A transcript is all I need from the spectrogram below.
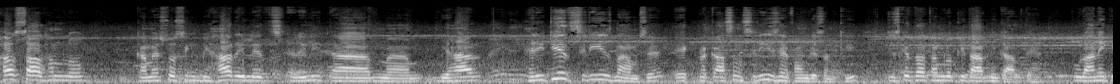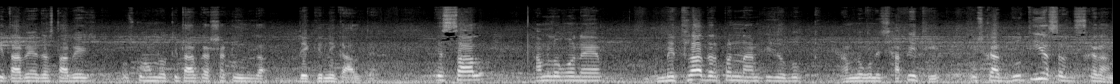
हर साल हम लोग कामेश्वर सिंह बिहार रिली बिहार हेरिटेज सीरीज़ नाम से एक प्रकाशन सीरीज़ है फाउंडेशन की, जिसके तहत हम लोग किताब निकालते हैं। पुरानी किताबें, दस्तावेज़, उसको हम लोग किताब का शक्ल देख के निकालते हैं। इस साल हम लोगों ने मिथिला दर्पण नाम की जो बुक हम लोगों ने छापी थी, उसका द्वितीय संस्करण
